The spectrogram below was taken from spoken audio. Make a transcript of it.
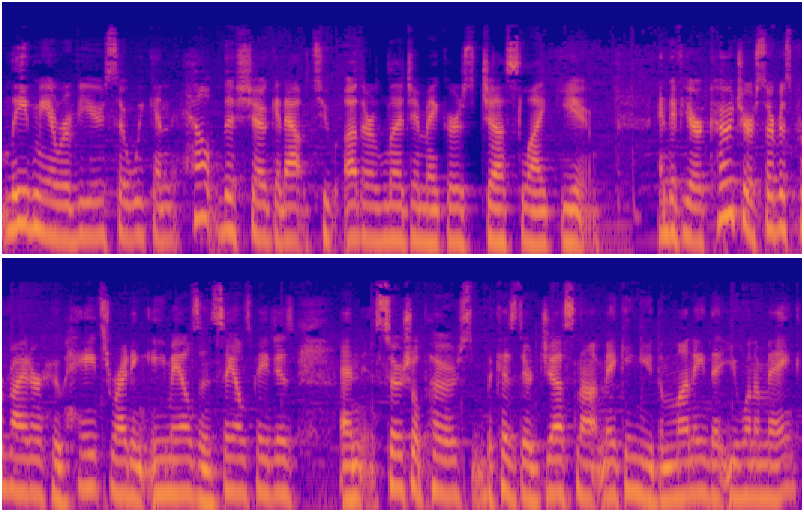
Leave me a review so we can help this show get out to other legend makers just like you. And if you're a coach or a service provider who hates writing emails and sales pages and social posts because they're just not making you the money that you want to make,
